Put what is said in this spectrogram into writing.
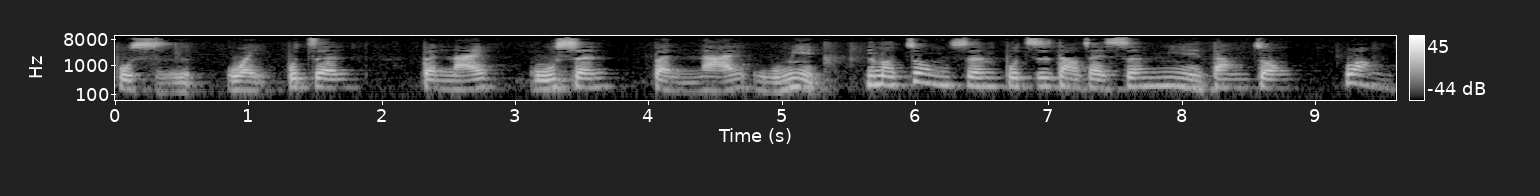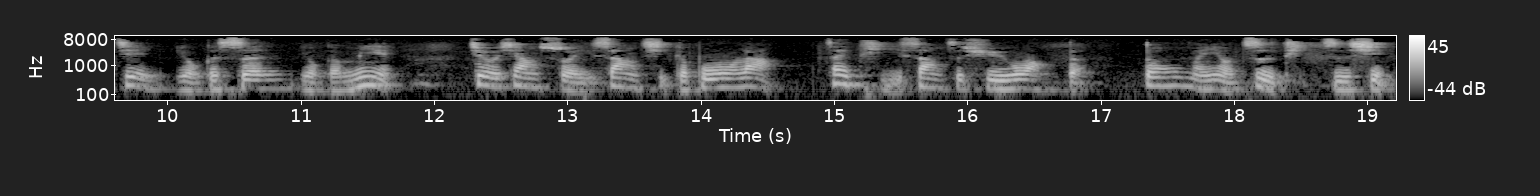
不实，伪不真，本来无生，本来无灭。那么众生不知道在生灭当中，望见有个生，有个灭，就像水上起个波浪，在体上是虚妄的，都没有自体之性。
